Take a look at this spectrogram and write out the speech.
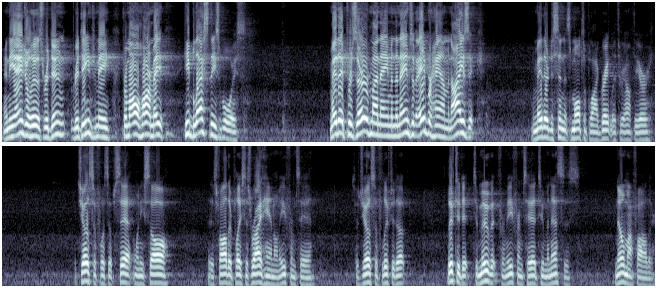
and the angel who has redeemed, redeemed me from all harm, may he bless these boys. May they preserve my name and the names of Abraham and Isaac and may their descendants multiply greatly throughout the earth. But Joseph was upset when he saw that his father placed his right hand on Ephraim's head. So Joseph lifted up, lifted it to move it from Ephraim's head to Manasseh's. No, my father,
